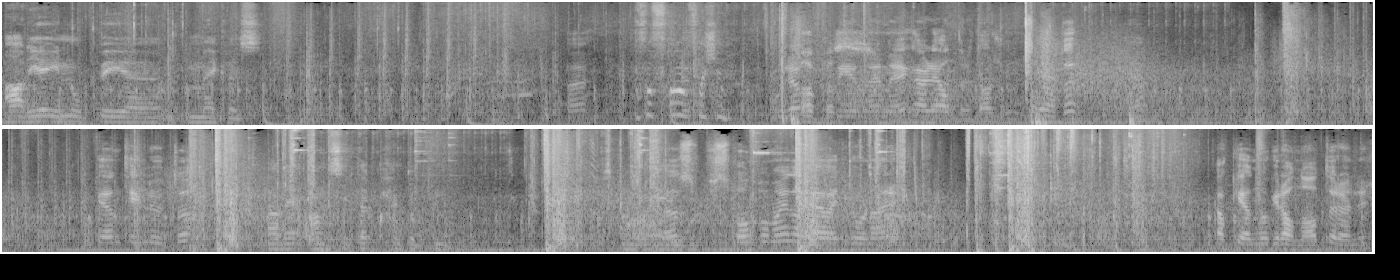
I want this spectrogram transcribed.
Ja, de er inne oppe i uh, oppe med Chris. Hvorfor faen får ikke Hvor er oppi med meg? Er det i andre etasjen? Ja. Ute? Ja. En til ute. Ja, det, han sitter helt oppe. Ja, på meg, da. Jeg vet ikke hvor den er. Jeg har ikke igjen noen granater heller.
